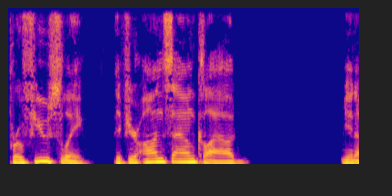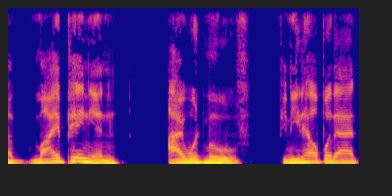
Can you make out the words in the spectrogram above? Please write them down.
profusely. If you're on SoundCloud, you know, my opinion, I would move. If you need help with that,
